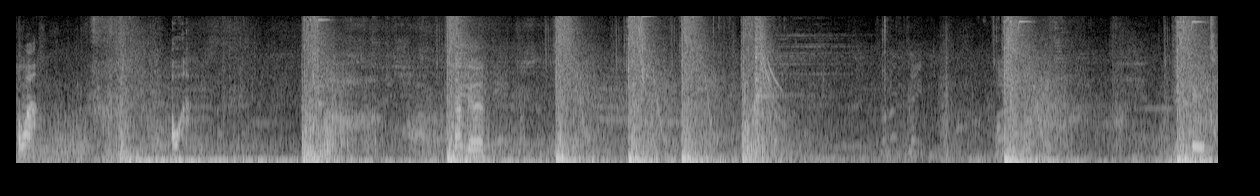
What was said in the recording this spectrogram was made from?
Aua. Aua. Danke. Killt.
